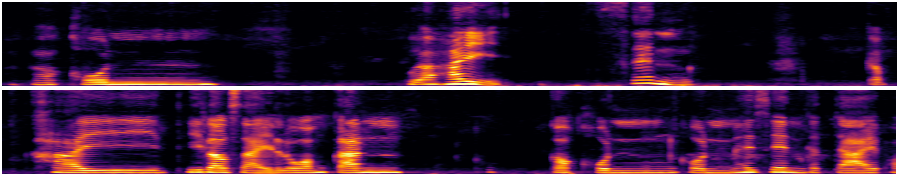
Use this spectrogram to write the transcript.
แล้วก็คน เพื่อให้เส้น ไข่ที่เราใส่รวมกัน ก็คนคนให้เส้นกระจายพอ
